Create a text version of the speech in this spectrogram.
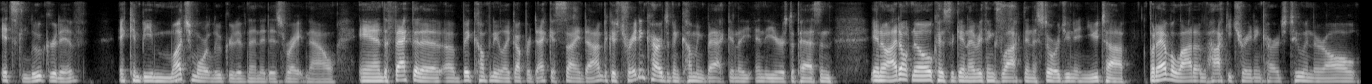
It's lucrative. It can be much more lucrative than it is right now. And the fact that a, a big company like Upper Deck has signed on because trading cards have been coming back in the in the years to pass. And you know, I don't know because again, everything's locked in a storage unit in Utah but I have a lot of hockey trading cards too, and they're all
